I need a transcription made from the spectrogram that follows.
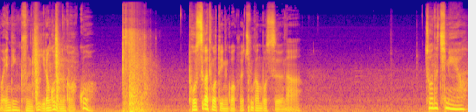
뭐 엔딩 분기 이런 건 없는 것 같고 보스 같은 것도 있는 것 같고요. 중간 보스나 좋은 아침이에요.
